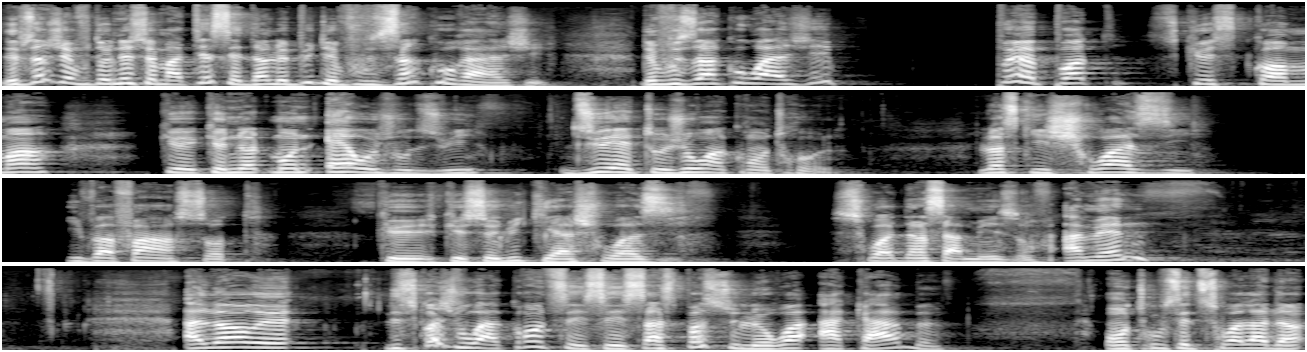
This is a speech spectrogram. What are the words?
L'exemple que je vais vous donner ce matin, c'est dans le but de vous encourager. De vous encourager, peu importe que, comment que, notre monde est aujourd'hui, Dieu est toujours en contrôle. Lorsqu'il choisit, il va faire en sorte que, que celui qui a choisi soit dans sa maison. Amen. Alors, euh, l'histoire que je vous raconte, c'est, ça se passe sur le roi Akab. On trouve cette histoire-là dans,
